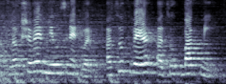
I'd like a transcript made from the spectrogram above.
लक्षवेध न्यूज नेटवर्क. अचूक वेळ अचूक बातमी.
